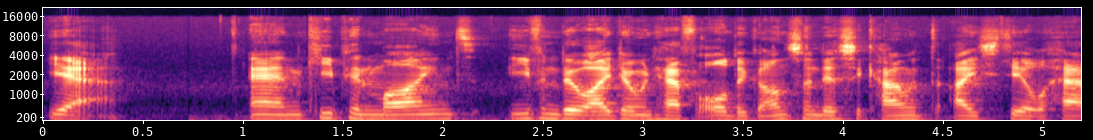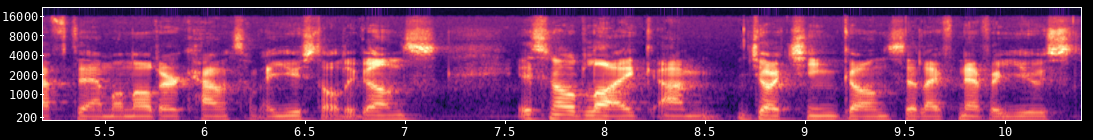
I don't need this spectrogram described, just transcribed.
yeah, and keep in mind, even though I don't have all the guns on this account, I still have them on other accounts and I used all the guns. It's not like I'm judging guns that I've never used.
